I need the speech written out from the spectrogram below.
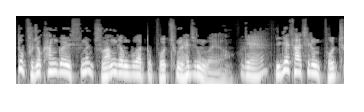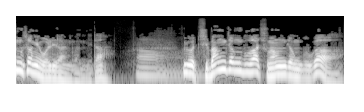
또 부족한 거 있으면 중앙 정부가 또 보충을 해주는 거예요. 예. 이게 사실은 보충성의 원리라는 겁니다. 어. 그리고 지방 정부와 중앙 정부가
